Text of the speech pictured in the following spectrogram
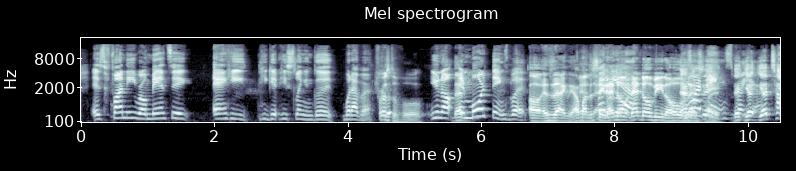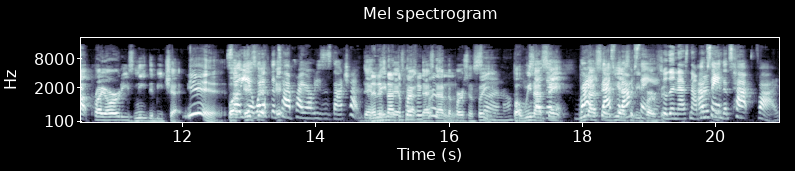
that is funny, romantic, and he he get he's slinging good, whatever. First of all, You know, That- and more things. But oh, exactly. I'm about to say Exactly. that don't Yeah. that don't mean the whole That's what More I'm list. saying. things, That your, yeah. your top priorities need to be checked. Yeah. so yeah, what the- if the top priorities is not checked? Then, Then it's maybe not the that's perfect That's not the person. person for So, you. But we're So not then- saying we're right, not saying that's he what has I'm to be saying. perfect. so then that's not. I'm saying the top five.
